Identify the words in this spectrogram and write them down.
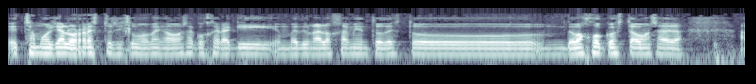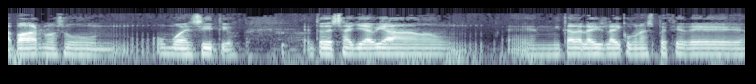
echamos ya los restos y dijimos, venga, vamos a coger aquí, en vez de un alojamiento de esto de bajo coste, vamos a, a pagarnos un, un buen sitio. Entonces allí había, en mitad de la isla hay como una especie de,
